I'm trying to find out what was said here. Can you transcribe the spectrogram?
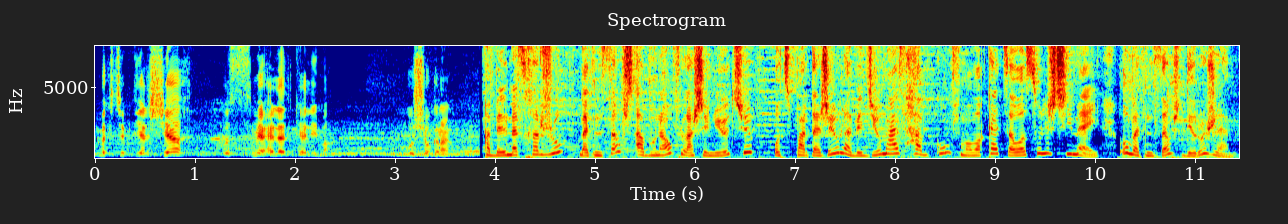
مكتب ديال الشيخ واستسمح على هذه الكلمة. وشكرا. قبل ما تخرجوا ما تنسوش تابوناو في la chaîne YouTube وتبارطاجيو la vidéo مع أصحابكم في مواقع التواصل الاجتماعي وما تنسوش ديروا j'aime.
